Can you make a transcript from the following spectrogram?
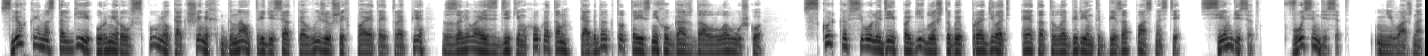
С легкой ностальгией Урмеру вспомнил, как Шемих гнал три десятка выживших по этой тропе, заливаясь диким хохотом, когда кто-то из них угождал в ловушку. Сколько всего людей погибло, чтобы проделать этот лабиринт безопасности? Семьдесят? Восемьдесят? Неважно.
